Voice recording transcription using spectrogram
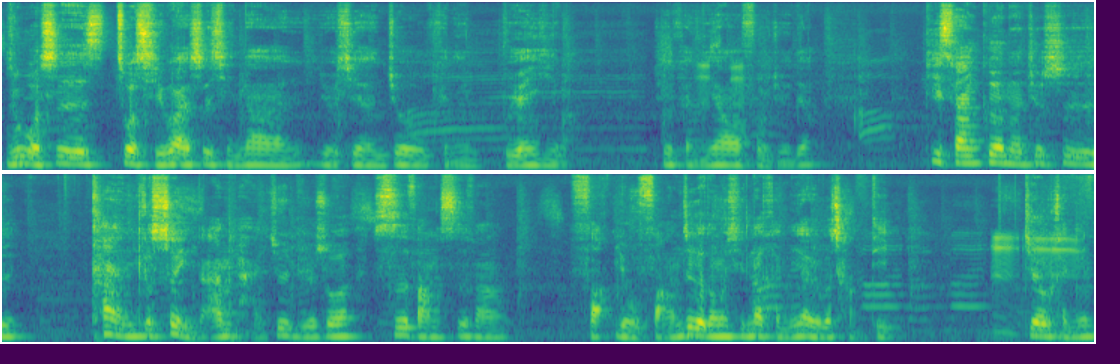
如果是做奇怪的事情，那有些人就肯定不愿意嘛。就肯定要否决掉。第三个呢，就是看一个摄影的安排，就是比如说私房私房房有房这个东西，那肯定要有个场地，嗯，就肯定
